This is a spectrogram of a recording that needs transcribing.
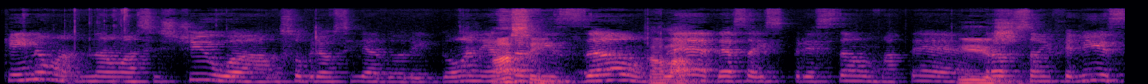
Quem não, não assistiu a, sobre a auxiliadora idônea, ah, essa visão tá né, dessa expressão, até Isso. tradução infeliz,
